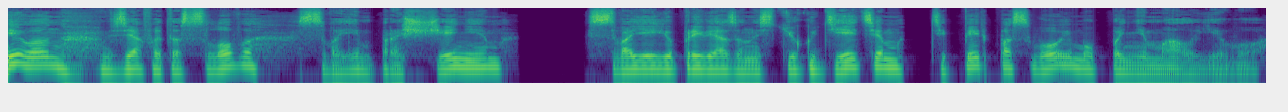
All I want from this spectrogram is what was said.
И он, взяв это слово своим прощением, своей привязанностью к детям, теперь по-своему понимал его.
